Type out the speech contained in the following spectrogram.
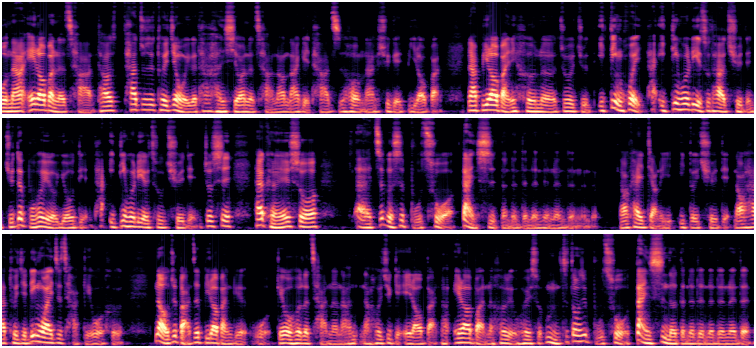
我拿 A 老板的茶，他他就是推荐我一个他很喜欢的茶，然后拿给他之后拿去给 B 老板，那 B 老板一喝呢，就会觉得一定会，他一定会列出他的缺点，绝对不会有优点，他一定会列出缺点，就是他可能会说，呃，这个是不错，但是等等等等等等等等等。然后开始讲了一一堆缺点，然后他推荐另外一支茶给我喝，那我就把这 B 老板给我给我喝的茶呢拿拿回去给 A 老板，然后 A 老板呢喝了我会说，嗯，这东西不错，但是呢，等等等等等等等，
